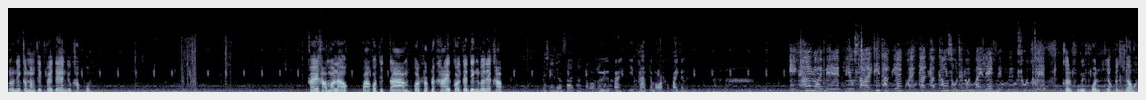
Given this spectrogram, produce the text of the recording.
ตัวนี้กำลังติดไฟแดงอยู่ครับผม ใครเข้ามาแล้วฝากกดติดตาม กด subscribe กดกระดิ่งด้วยนะครับ ไม่ใช่เลี้ยวซ้ายผ่านตลอดเออไปยิงผ่านตลอดเข้าไปกันนะอีก 500 เมตร เลี้ยวซ้ายที่ทางแยกแขวงการทางเข้าสู่ถนนหมายเลข 1107 เกิดภูมิพลอยากไปเที่ยวอะ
